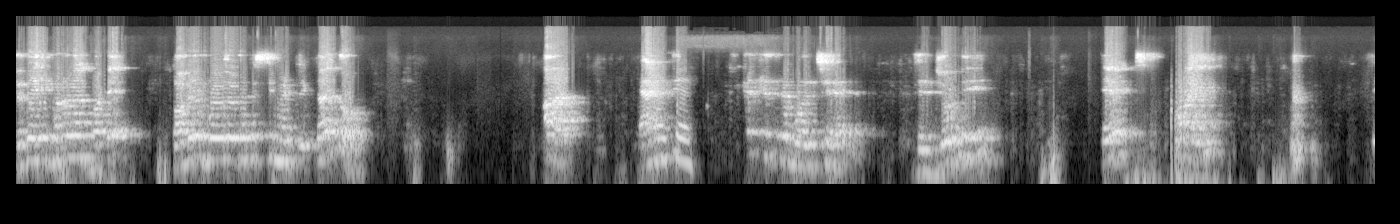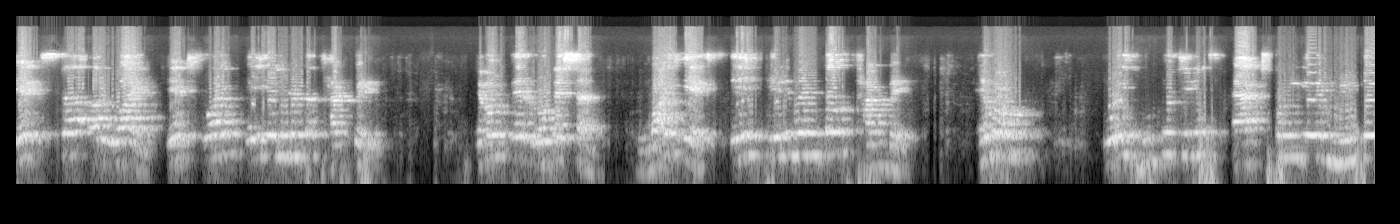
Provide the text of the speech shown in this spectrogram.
যদি এই ঘটনা ঘটে তবে বলতে ওটাকে সিমেট্রিক তাই তো? আর অ্যান্টি ক্ষেত্রে বলছে যে যদি x ওয়াই x টা আর ওয়াই x ওয়াই এই এলিমেন্টটা থাকবে। এবং এর রোটেশন ওয়াই x এই এলিমেন্টটাও থাকবে। এবং ওই দুটো জিনিস একসঙ্গে মিলে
